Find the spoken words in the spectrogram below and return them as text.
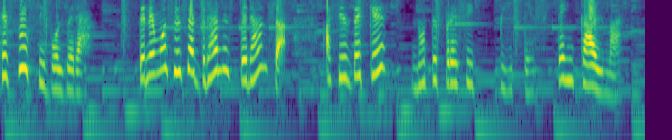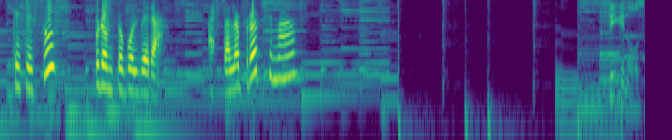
Jesús sí volverá. Tenemos esa gran esperanza. Así es de que no te precipites, ten calma, que Jesús pronto volverá. Hasta la próxima. Síguenos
